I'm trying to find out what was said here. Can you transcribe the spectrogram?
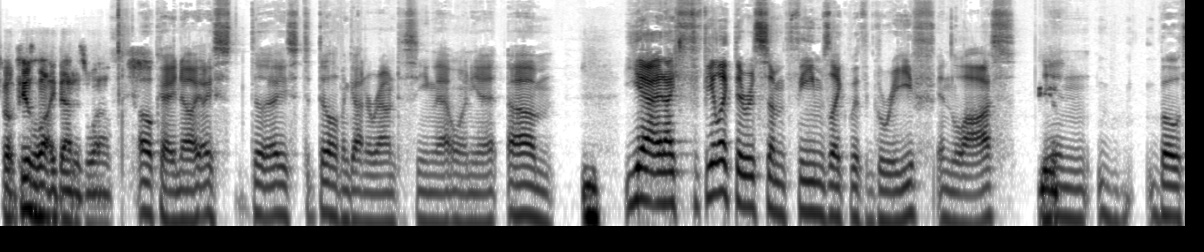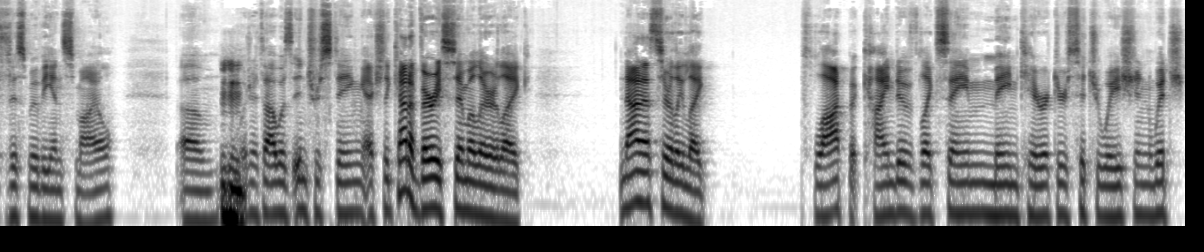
feel, it feels a lot like that as well. Okay, no, I, I still I still haven't gotten around to seeing that one yet. Um, mm. Yeah, and I feel like there is some themes like with grief and loss yeah. in both this movie and Smile, um, mm-hmm. which I thought was interesting. Actually, kind of very similar, like not necessarily like plot, but kind of like same main character situation, which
